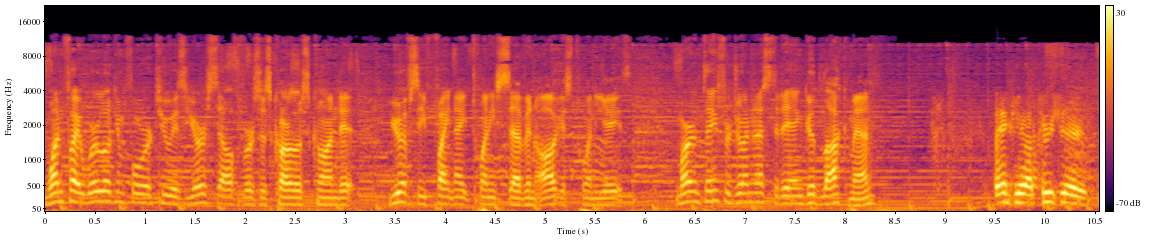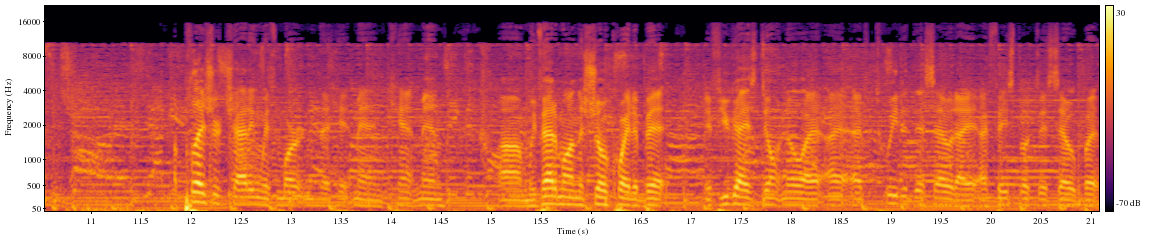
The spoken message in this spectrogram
One fight we're looking forward to is yourself versus Carlos Condit. UFC Fight Night 27, August 28th. Martin, thanks for joining us today and good luck, man. Thank you. I appreciate it. A pleasure chatting with Martin, the Hitman Kampmann. Um, we've had him on the show quite a bit. If you guys don't know, I, have tweeted this out, I, I Facebooked this out, but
